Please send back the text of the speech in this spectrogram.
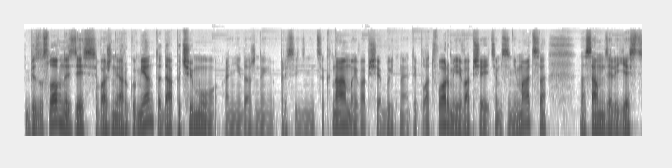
Безусловно, здесь важны аргументы, да, почему они должны присоединиться к нам и вообще быть на этой платформе и вообще этим заниматься. На самом деле есть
